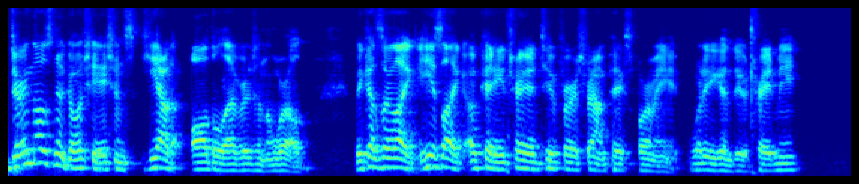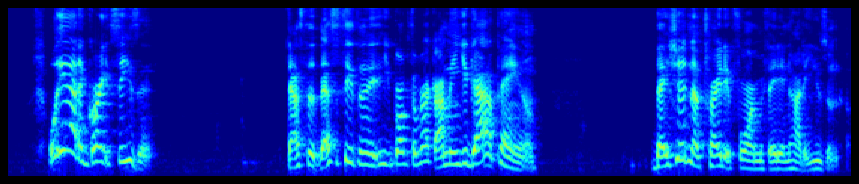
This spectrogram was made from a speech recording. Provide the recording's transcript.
during those negotiations, he had all the leverage in the world. Because they're like, he's like, okay, you traded two first round picks for me. What are you gonna do? Trade me? Well, he had a great season. That's the that's the season that he broke the record. I mean, you gotta pay him. They shouldn't have traded for him if they didn't know how to use him. Though.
